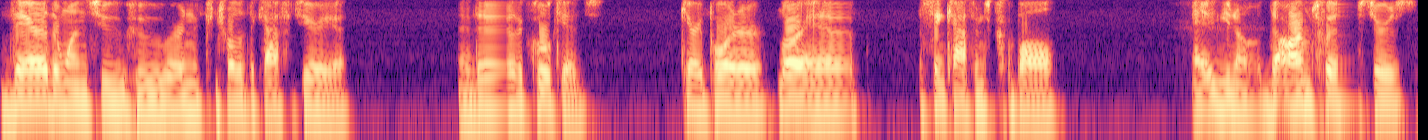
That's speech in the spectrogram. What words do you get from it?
They're the ones who who are in control of the cafeteria. And they're the cool kids. Carrie Porter, Laura Ip, the St. Catharines Cabal, and you know the arm twisters,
